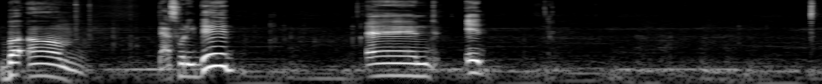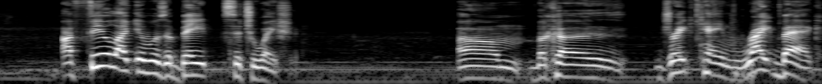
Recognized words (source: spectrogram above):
But um that's what he did. And it I feel like it was a bait situation. Um because Drake came right back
